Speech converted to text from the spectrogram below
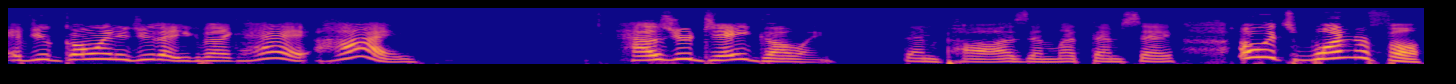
if you're going to do that you could be like hey hi. How's your day going? Then pause and let them say, "Oh, it's wonderful.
